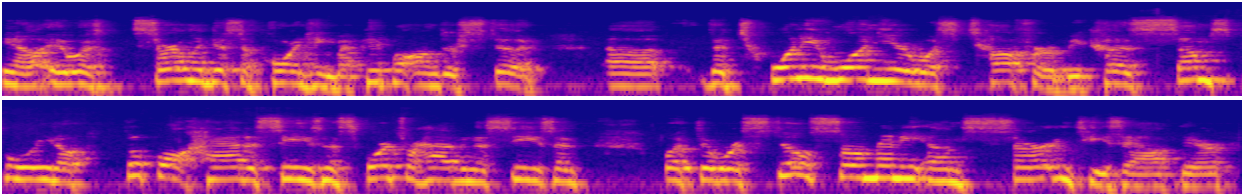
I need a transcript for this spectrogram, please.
you know it was certainly disappointing but people understood uh, the 21 year was tougher because some sport, you know, football had a season, sports were having a season, but there were still so many uncertainties out there.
